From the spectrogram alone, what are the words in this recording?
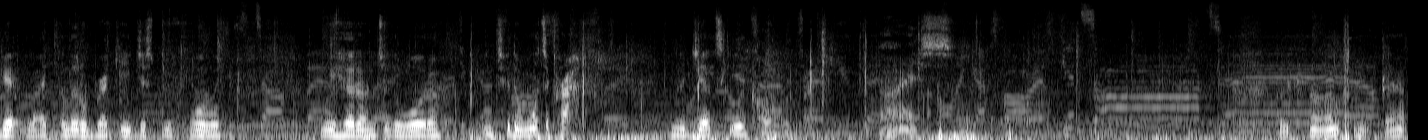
get like a little brekkie just before we head onto the water, into the watercraft, and the jet ski. Nice. Put on like that.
